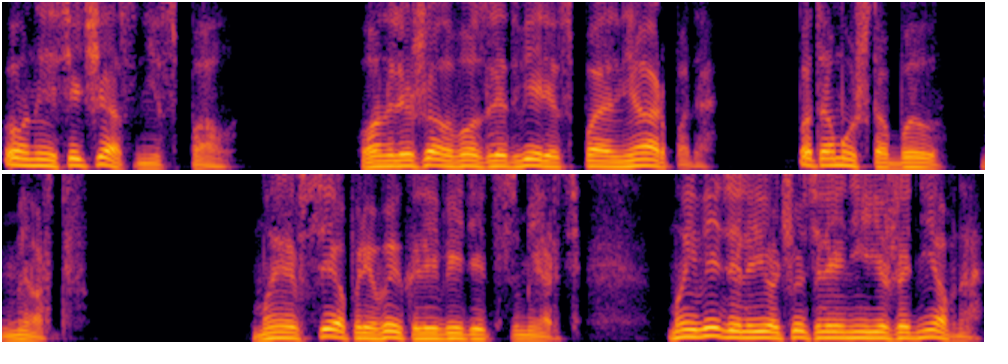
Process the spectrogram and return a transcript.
Он и сейчас не спал. Он лежал возле двери спальни Арпада, потому что был мертв. Мы все привыкли видеть смерть. Мы видели ее чуть ли не ежедневно.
